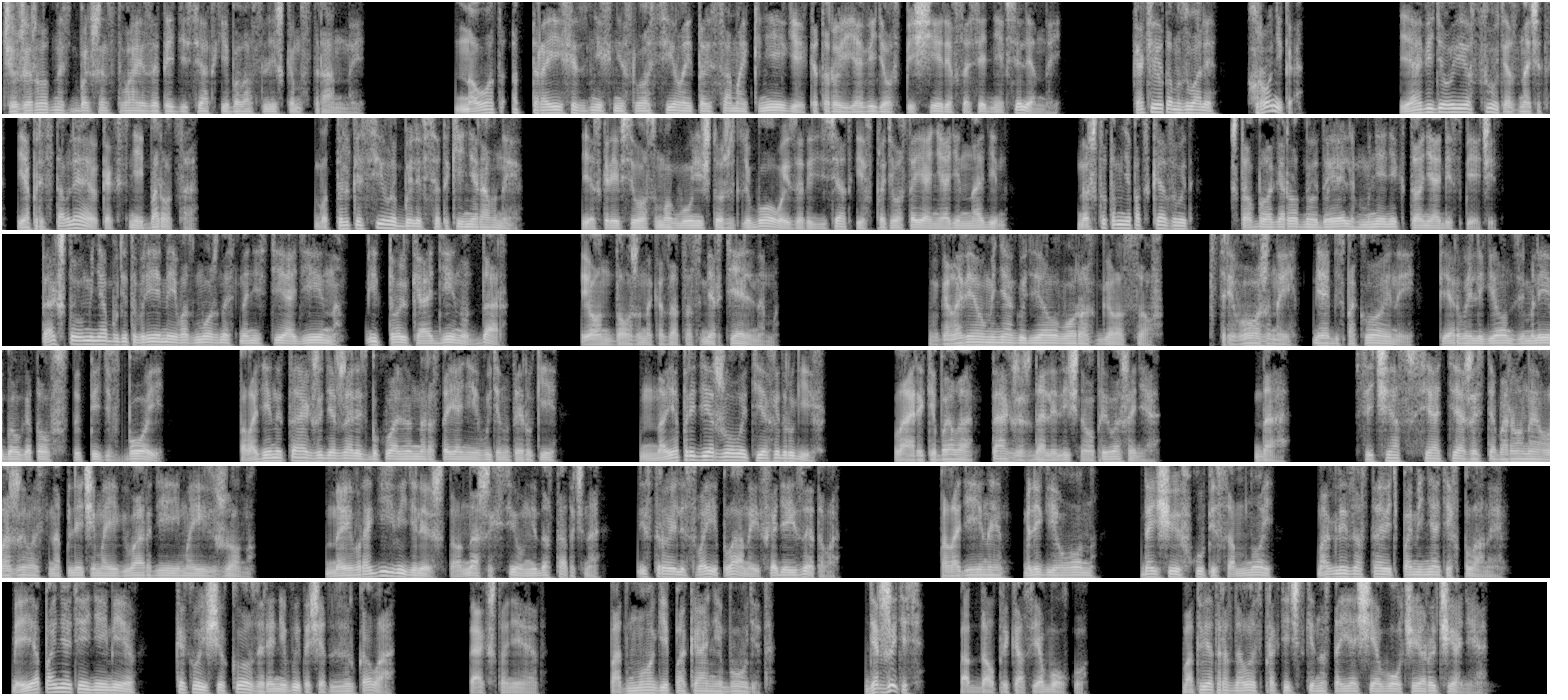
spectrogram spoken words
Чужеродность большинства из этой десятки была слишком странной. Но вот от троих из них несло силой той самой книги, которую я видел в пещере в соседней вселенной. Как ее там звали? Хроника? Я видел ее суть, а значит, я представляю, как с ней бороться. Вот только силы были все таки неравны. Я, скорее всего, смог бы уничтожить любого из этой десятки в противостоянии один на один. Но что-то мне подсказывает, что благородную дуэль мне никто не обеспечит. Так что у меня будет время и возможность нанести один и только один удар, и он должен оказаться смертельным. В голове у меня гудел ворох голосов. Встревоженный и обеспокоенный, первый легион Земли был готов вступить в бой, Паладины также держались буквально на расстоянии вытянутой руки. Но я придерживал и тех, и других. Ларик и Белла также ждали личного приглашения. Да, сейчас вся тяжесть обороны ложилась на плечи моей гвардии и моих жен. Но и враги видели, что наших сил недостаточно, и строили свои планы, исходя из этого. Паладины, легион, да еще и вкупе со мной могли заставить поменять их планы. И я понятия не имею, какой еще козырь они вытащат из рукава. Так что нет, подмоги пока не будет. «Держитесь!» — отдал приказ я волку. В ответ раздалось практически настоящее волчье рычание.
